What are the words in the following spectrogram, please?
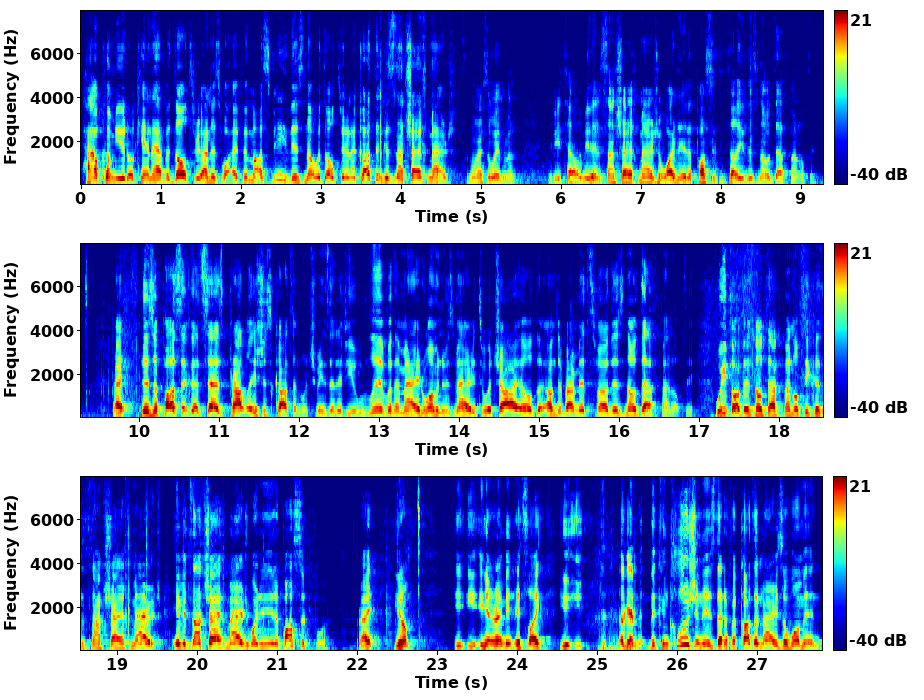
how come Yud can't have adultery on his wife? It must be there's no adultery on a katan because it's not shaykh marriage. So the Gemara says, wait a minute. If you're telling me that it's not shaykh marriage, why do you need the pasuk to tell you there's no death penalty? Right? There's a pasuk that says pratleshis katan, which means that if you live with a married woman who's married to a child under bar mitzvah, there's no death penalty. We thought there's no death penalty because it's not shaykh marriage. If it's not shaykh marriage, what do you need a pasuk for? Right? You know, You, you, know what I mean? It's like you, you, again. The conclusion is that if a katan marries a woman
